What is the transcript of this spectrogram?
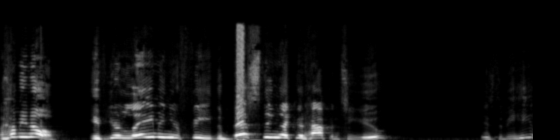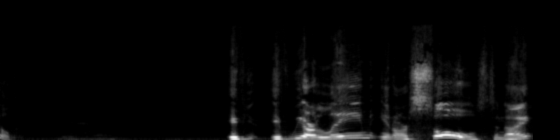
How many know? If you're lame in your feet, the best thing that could happen to you is to be healed. If, you, if we are lame in our souls tonight,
